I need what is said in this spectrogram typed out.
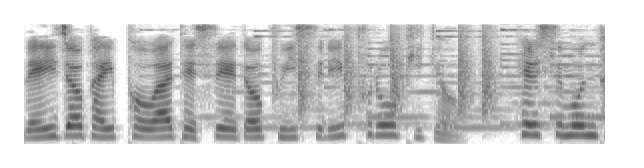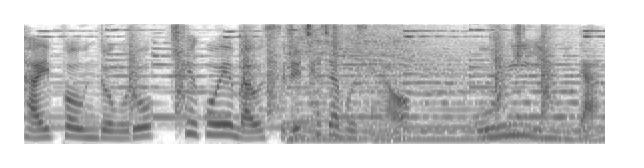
레이저 바이퍼와 데스에더 V3 프로 비교. 헬스몬 바이퍼 운동으로 최고의 마우스를 찾아보세요. 5위입니다.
